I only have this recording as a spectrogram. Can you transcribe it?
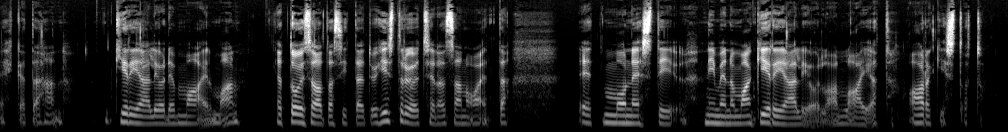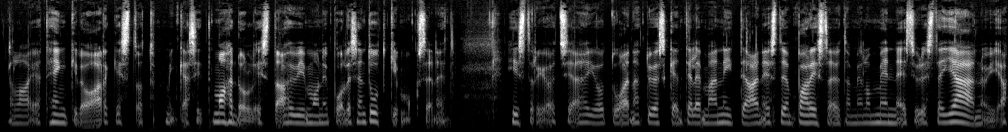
ehkä tähän kirjailijoiden maailmaan. Ja toisaalta sitten täytyy historioitsijana sanoa, että, että monesti nimenomaan kirjailijoilla on laajat arkistot – ja laajat henkilöarkistot, mikä sitten mahdollistaa hyvin monipuolisen tutkimuksen. Et historioitsija joutuu aina työskentelemään niiden aineistojen parissa, joita meillä on menneisyydestä jäänyt ja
